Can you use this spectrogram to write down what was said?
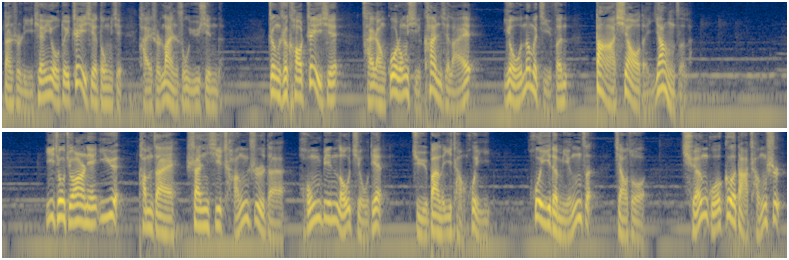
但是李天佑对这些东西还是烂熟于心的。正是靠这些，才让郭荣喜看起来有那么几分大笑的样子了。一九九二年一月，他们在山西长治的鸿宾楼酒店举办了一场会议，会议的名字叫做“全国各大城市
